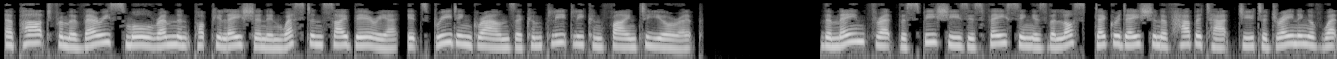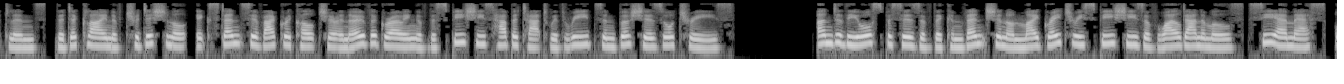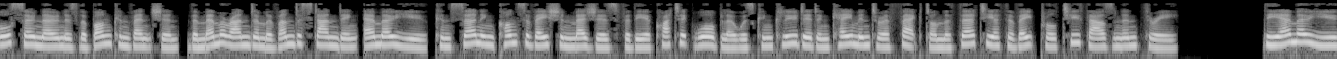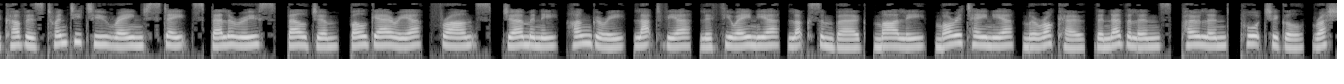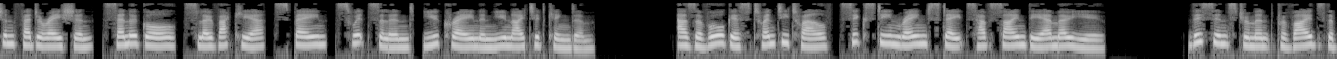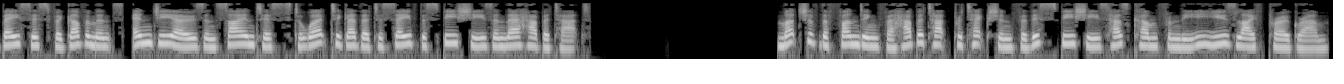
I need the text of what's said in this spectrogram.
Apart from a very small remnant population in western Siberia, its breeding grounds are completely confined to Europe. The main threat the species is facing is the loss, degradation of habitat due to draining of wetlands, the decline of traditional, extensive agriculture and overgrowing of the species' habitat with reeds and bushes or trees. Under the auspices of the Convention on Migratory Species of Wild Animals CMS, also known as the Bonn Convention, the Memorandum of Understanding MOU concerning conservation measures for the aquatic warbler was concluded and came into effect on 30 April 2003. The MOU covers 22 range states Belarus, Belgium, Bulgaria, France, Germany, Hungary, Latvia, Lithuania, Luxembourg, Mali, Mauritania, Morocco, the Netherlands, Poland, Portugal, Russian Federation, Senegal, Slovakia, Spain, Switzerland, Ukraine and United Kingdom. As of August 2012, 16 range states have signed the MOU. This instrument provides the basis for governments, NGOs and scientists to work together to save the species and their habitat. Much of the funding for habitat protection for this species has come from the EU's LIFE programme.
